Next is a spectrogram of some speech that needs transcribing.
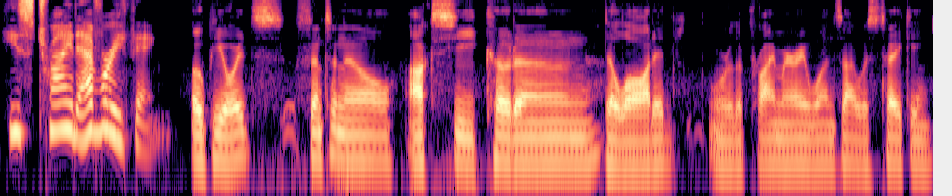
He's tried everything. Opioids, fentanyl, oxycodone, Dilaudid were the primary ones I was taking.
